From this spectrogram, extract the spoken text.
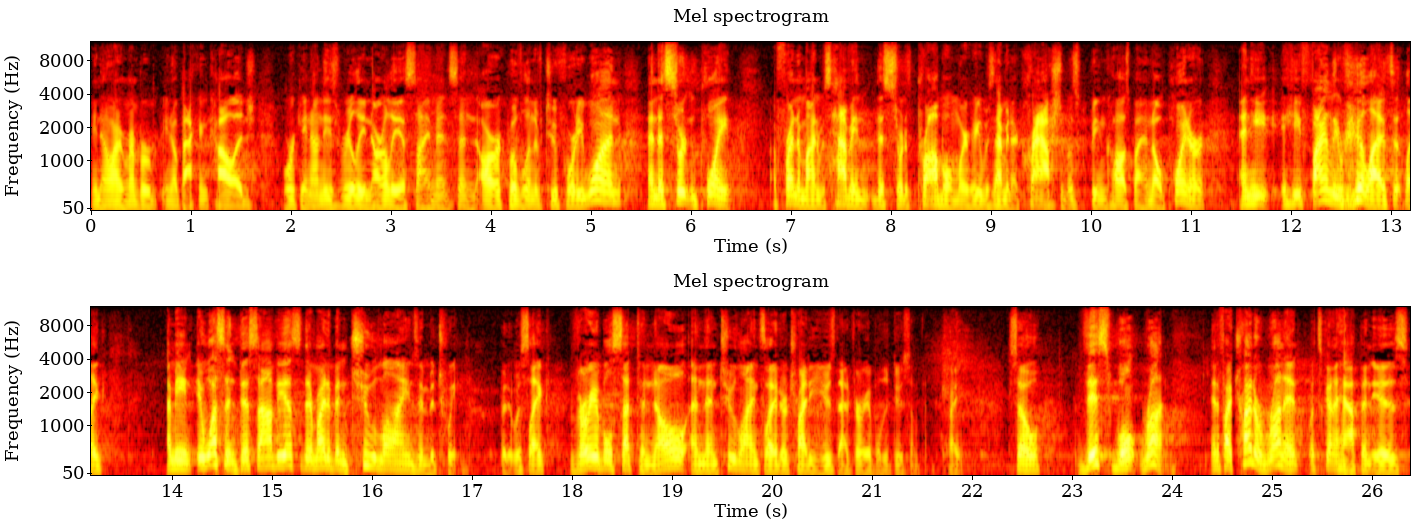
You know, I remember, you know, back in college working on these really gnarly assignments and our equivalent of 241, and at a certain point, a friend of mine was having this sort of problem where he was having a crash that was being caused by a null pointer, and he, he finally realized that, like, I mean, it wasn't this obvious. There might have been two lines in between. But it was like variable set to null, and then two lines later, try to use that variable to do something, right? So this won't run. And if I try to run it, what's gonna happen is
